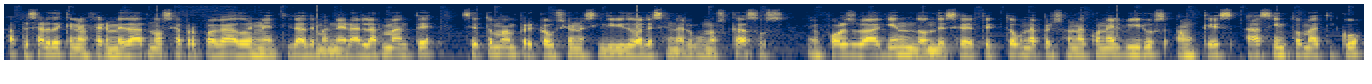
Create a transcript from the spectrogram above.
A pesar de que la enfermedad no se ha propagado en la entidad de manera alarmante, se toman precauciones individuales en algunos casos. En Volkswagen, donde se detectó una persona con el virus, aunque es asintomático,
